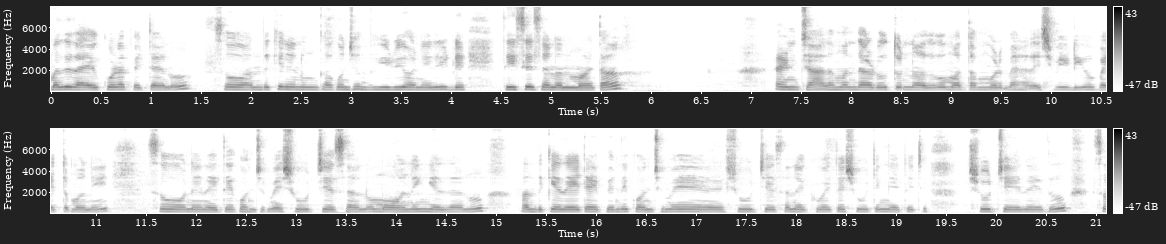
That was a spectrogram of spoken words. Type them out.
మళ్ళీ లైవ్ కూడా పెట్టాను. సో అందుకే నేను ఇంకా కొంచెం వీడియో అనేది డే తీసేసాను అనమాట అండ్ చాలామంది అడుగుతున్నారు మా తమ్ముడు మ్యారేజ్ వీడియో పెట్టమని. సో నేనైతే కొంచెమే షూట్ చేశాను మార్నింగ్ వెళ్ళాను. అందుకే లేట్ అయిపోయింది కొంచెమే షూట్ చేశాను. ఎక్కువైతే షూటింగ్ అయితే షూట్ చేయలేదు. సో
